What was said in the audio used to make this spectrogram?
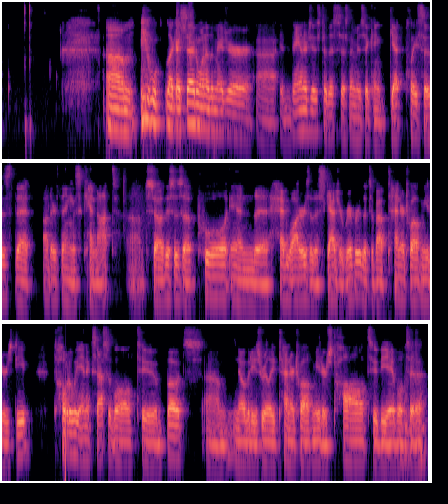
Um, like I said, one of the major uh, advantages to this system is it can get places that other things cannot. Um, so this is a pool in the headwaters of the Skagit River that's about 10 or 12 meters deep, totally inaccessible to boats. Um, nobody's really 10 or 12 meters tall to be able to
